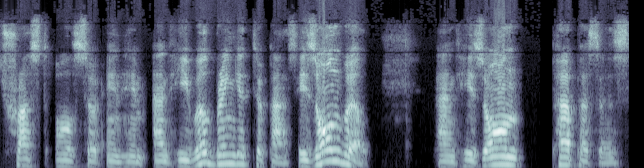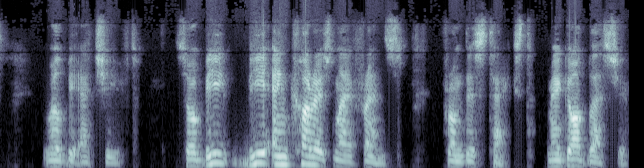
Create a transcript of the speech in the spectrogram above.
trust also in him and he will bring it to pass his own will and his own purposes will be achieved so be be encouraged my friends from this text. May god bless you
